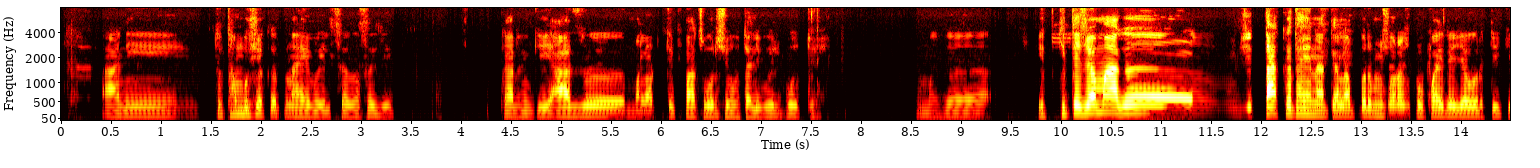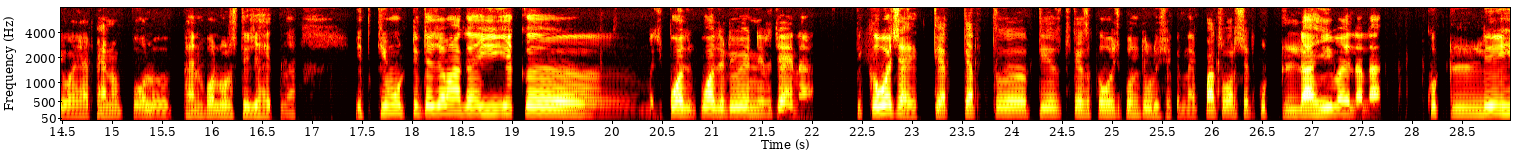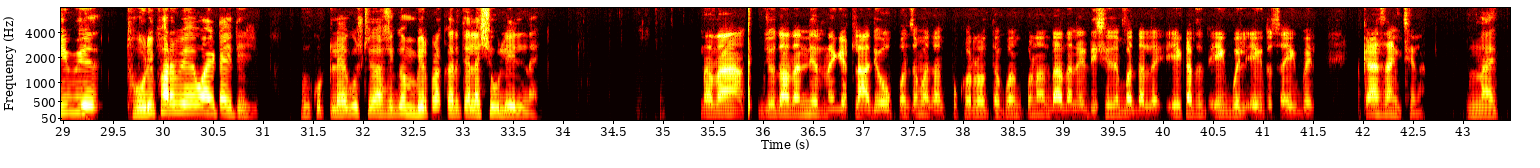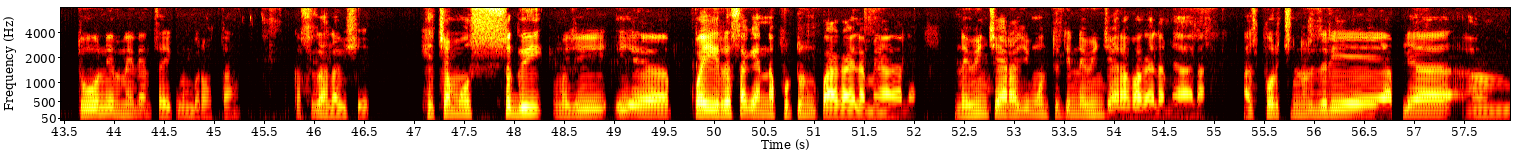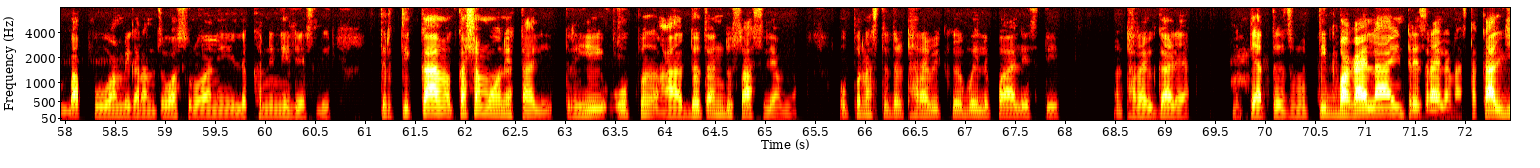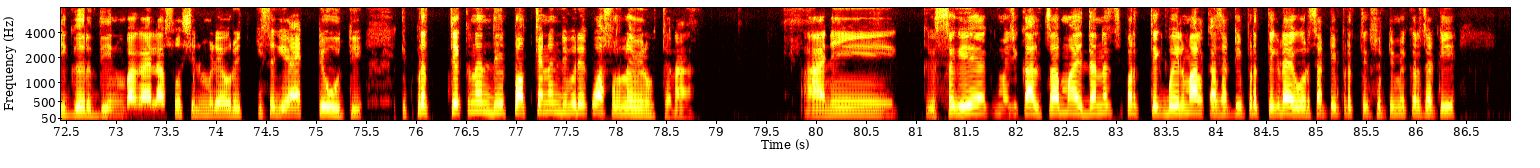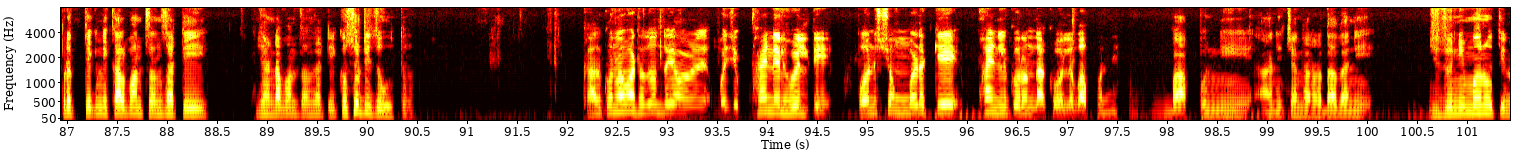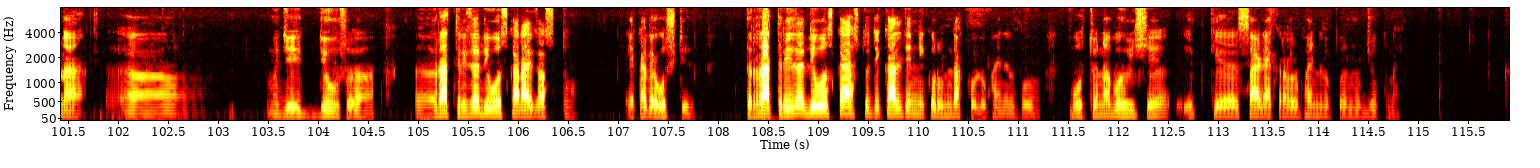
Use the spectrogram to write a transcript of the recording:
आणि तू थांबू शकत नाही बैल सहजासहजी कारण की आज मला वाटते पाच वर्ष होत आली बैल पोहतोय मग इतकी त्याच्या माग जी म्हणजे ताकद आहे ना त्याला परमेश्वराची कृपा आहे त्याच्यावरती किंवा ह्या फॅन फॉलो फॅन फॉलोअर्स त्याचे आहेत ना इतकी मोठी त्याच्या माग ही एक म्हणजे पॉझि पॉझिटिव्ह एनर्जी आहे ना ती कवच आहे. त्यात त्यात ते त्याचं कवच कोण तोडू शकत नाही. पाच वर्षात कुठल्याही बैलाला कुठलीही वेळ थोडीफार वेळ वाईट आहे त्याची. पण कुठल्याही गोष्टी अशी गंभीर प्रकारे त्याला शिवलेली नाही. दादा जो दादा निर्णय घेतला आधी ओपनचं मैदान पुकारलं होतं पण पुन्हा दादाने डिसिजन बदललं. एकाच एक बैल एक दुसरा एक बैल. काय सांगशील नाही तो निर्णय त्यांचा एक नंबर होता. कसा झाला विषय? ह्याच्यामुळं सगळी म्हणजे पैर सगळ्यांना फुटून बघायला मिळाला. नवीन चेहरा जी म्हणतो ती नवीन चेहरा बघायला मिळाला. आज फॉर्च्युनर जरी आपल्या बापू आंबेकरांचं वासरू आणि लखनने नेली असली तर ती का कशामुळे नेता आली? तर ही ओपन आदत आणि दुसरा असल्यामुळं. ओपन असतं तर ठराविक बैल पळाली असती ठराविक गाड्या. मग त्यातच मग ती बघायला इंटरेस्ट राहिला नसता. काल जी गर्दी बघायला सोशल मीडियावर इतकी सगळी ऍक्टिव्ह होती ती प्रत्येक नंदी टॉपच्या नंदीवर एक वासरू नवीन होतं ना. आणि सगळी सगळे म्हणजे कालचा मैदानच प्रत्येक बैल मालकासाठी प्रत्येक ड्रायव्हरसाठी प्रत्येक सुट्टी मेकरसाठी प्रत्येक निकाल पंचांसाठी झेंडा पंचांसाठी कसोटीचं होतं. काल कोणाला वाटत होतं एवढं म्हणजे फायनल होईल ते पण शंभर टक्के फायनल करून दाखवलं बापूंनी. बापूंनी आणि चंद्रराव दादानी जी जुनी म्हण होती ना अं, म्हणजे दिवस अं, रात्रीचा दिवस करायचा असतो एखाद्या गोष्टीत तर रात्रीचा दिवस काय असतो ते काल त्यांनी करून दाखवलं फायनल करून. बोलतो ना भविष्य इतके साडे अकराला फायनल पण जोक नाही.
